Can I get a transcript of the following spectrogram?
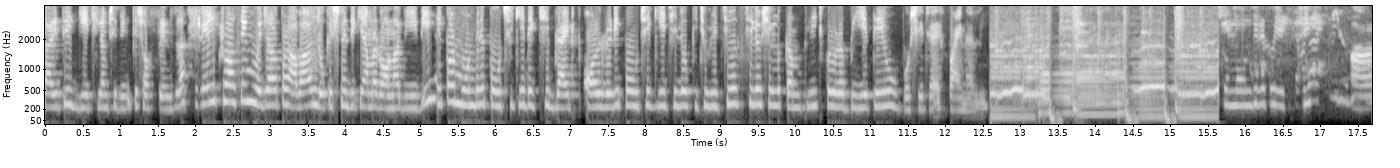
গাড়িতেই গিয়েছিলাম সেদিনকে সব ফ্রেন্ডসরা রেল ক্রসিং হয়ে যাওয়ার পর আবার লোকেশনের দিকে আমরা রওনা দিয়ে দিই। এরপর মন্দিরে পৌঁছে গিয়ে দেখছি ব্রাইড অলরেডি পৌঁছে গিয়েছিল। কিছু রিচুয়ালস ছিল, সেগুলো কমপ্লিট করে ওরা বিয়েতেও বসে যায় ফাইনালি তো মন্দিরে তো এসছি। আর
